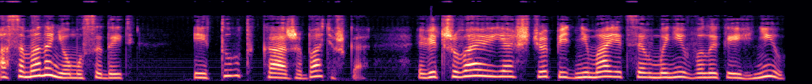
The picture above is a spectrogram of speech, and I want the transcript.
а сама на ньому сидить. І тут, каже батюшка, відчуваю я, що піднімається в мені великий гнів,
